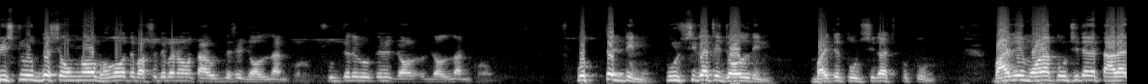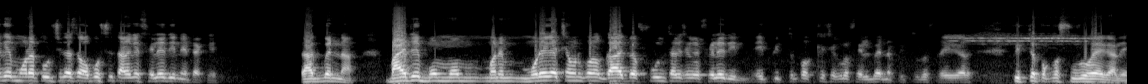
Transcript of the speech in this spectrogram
বিষ্ণুর উদ্দেশ্যে অন্য ভগবতে বাসুদেব নম তার উদ্দেশ্যে জলদান করুন। সূর্যদেবের উদ্দেশ্যে জল, জলদান করুন। প্রত্যেক দিন তুলসী গাছে জল দিন। বাড়িতে তুলসী গাছ পুতুন। বাইরে মরা তুলসী থাকে তার আগে, মরা তুলসী গাছে অবশ্যই তার আগে ফেলে দিন এটাকে। রাখবেন না। বাইরে মানে মরে গেছে এমন কোনো গাছ বা ফুল থাকে সেগুলো ফেলে দিন। এই পিত্তপক্ষে সেগুলো ফেলবেন না, পিত্তদোষ লেগে গেলে। পিত্তপক্ষ শুরু হয়ে গেলে।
